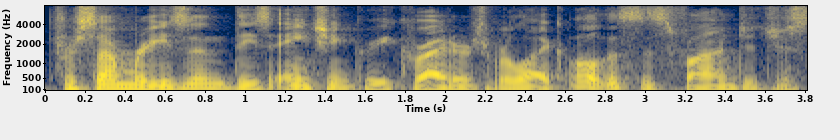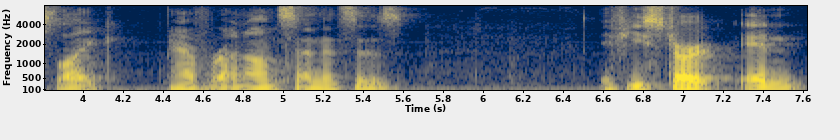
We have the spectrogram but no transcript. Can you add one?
for some reason, these ancient Greek writers were like, oh, this is fun to just like have run on sentences. If you start and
